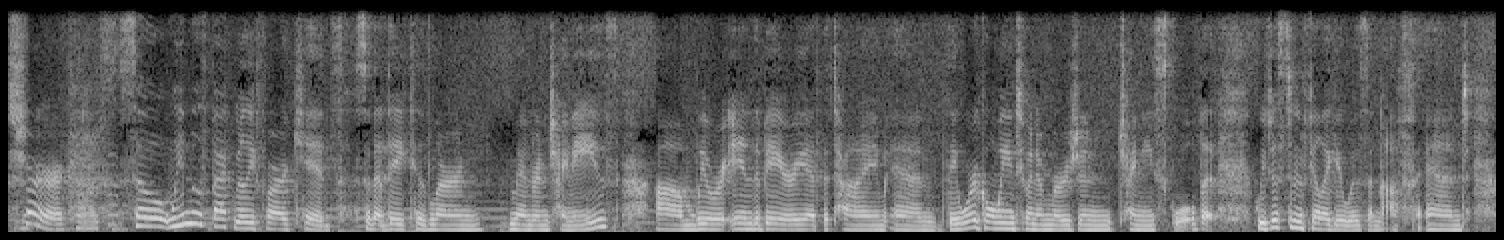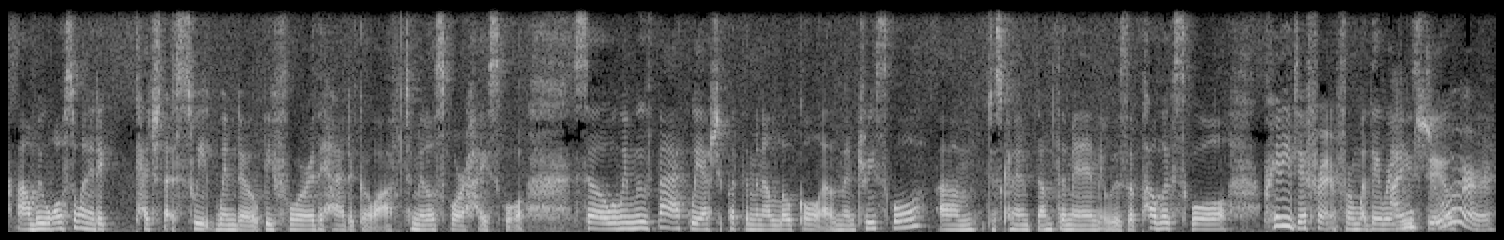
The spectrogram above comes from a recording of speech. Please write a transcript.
Sure. Tell us. So we moved back really for our kids so that they could learn Mandarin Chinese. Um, we were in the Bay Area at the time and they were going to an immersion Chinese school, but we just didn't feel like it was enough. And um, we also wanted to catch that sweet window before they had to go off to middle school or high school. So when we moved back, we actually put them in a local elementary school, um, just kind of dumped them in. It was a public school, pretty different from what they were used to. I'm sure.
